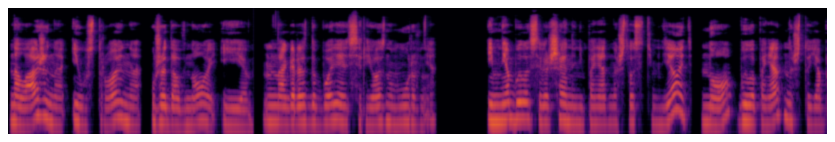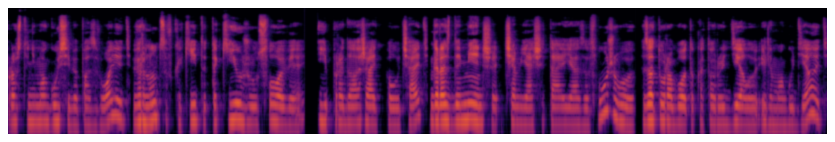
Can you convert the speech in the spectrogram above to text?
налажено и устроено уже давно и на гораздо более серьезном уровне. И мне было совершенно непонятно, что с этим делать, но было понятно, что я просто не могу себе позволить вернуться в какие-то такие же условия и продолжать получать гораздо меньше, чем я считаю я заслуживаю за ту работу, которую делаю или могу делать,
